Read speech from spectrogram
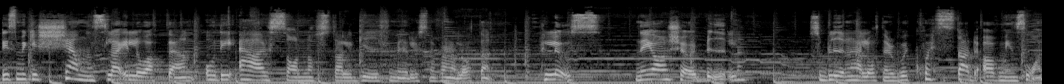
Det är så mycket känsla i låten och det är sån nostalgi för mig att lyssna på den här låten. Plus, när jag kör bil så blir den här låten requestad av min son.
